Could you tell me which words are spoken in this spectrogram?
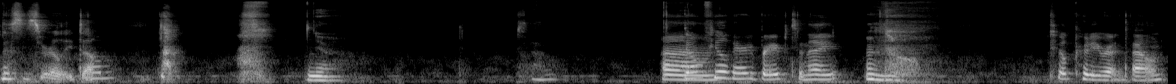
This is really dumb. Yeah. So Um, don't feel very brave tonight. no. Feel pretty run down.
